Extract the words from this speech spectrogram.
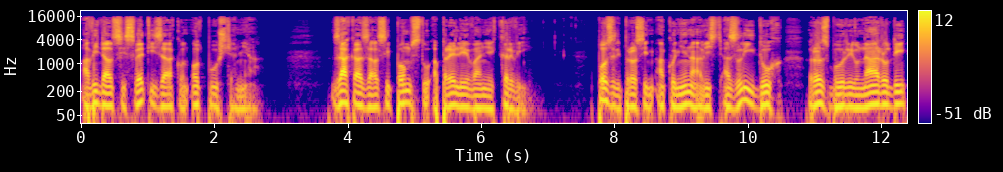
a vydal si svetý zákon odpúšťania. Zakázal si pomstu a prelievanie krvi. Pozri prosím, ako nenávisť a zlý duch rozbúril národy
